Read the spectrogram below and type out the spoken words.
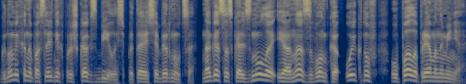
Гномиха на последних прыжках сбилась, пытаясь обернуться. Нога соскользнула, и она, звонко ойкнув, упала прямо на меня.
